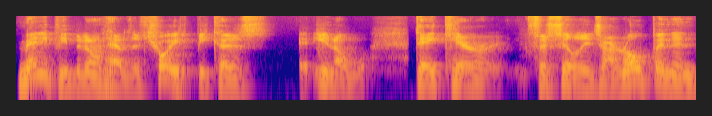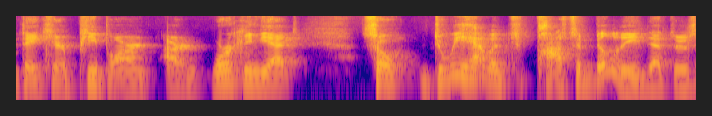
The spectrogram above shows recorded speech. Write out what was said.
many people don't have the choice because you know daycare facilities aren't open and daycare people aren't aren't working yet. So, do we have a possibility that there's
